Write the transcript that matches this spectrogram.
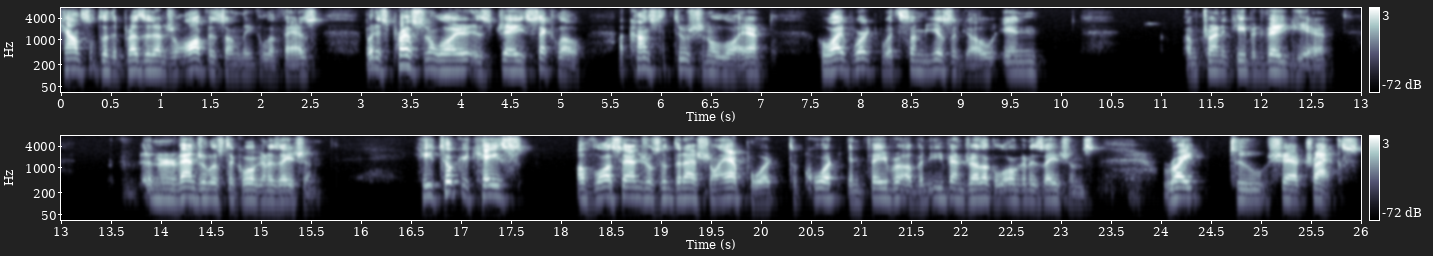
counsel to the presidential office on legal affairs, but his personal lawyer is Jay Sekulow, a constitutional lawyer who I've worked with some years ago in, I'm trying to keep it vague here, an evangelistic organization. He took a case of Los Angeles International Airport to court in favor of an evangelical organization's right to share tracts.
